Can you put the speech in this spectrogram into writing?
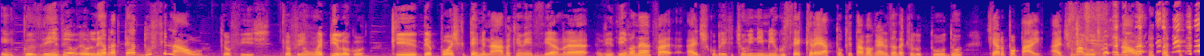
Inclusive, eu, eu lembro até do final que eu fiz. Que eu fiz um epílogo. Que depois que terminava, quem vencia a mulher invisível, né? Aí descobri que tinha um inimigo secreto que tava organizando aquilo tudo, que era o Popeye. Aí tinha uma luta final.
